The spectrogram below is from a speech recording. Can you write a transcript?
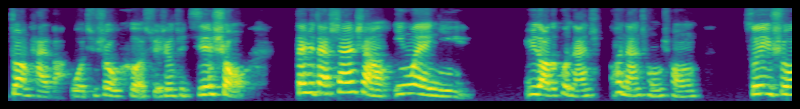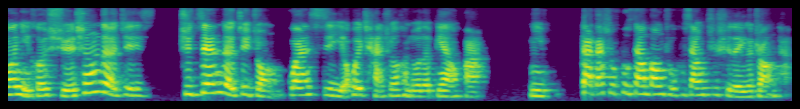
状态吧，我去授课，学生去接受。但是在山上，因为你遇到的困难困难重重，所以说你和学生的这之间的这种关系也会产生很多的变化。你大家是互相帮助、互相支持的一个状态。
